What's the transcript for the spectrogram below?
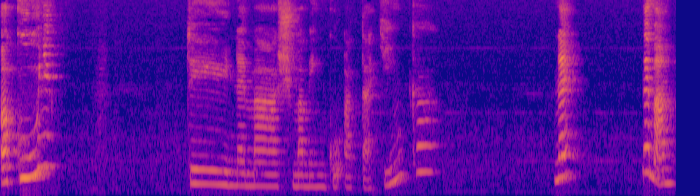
A kůň? Ty nemáš maminku a tatínka? Ne, nemám.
